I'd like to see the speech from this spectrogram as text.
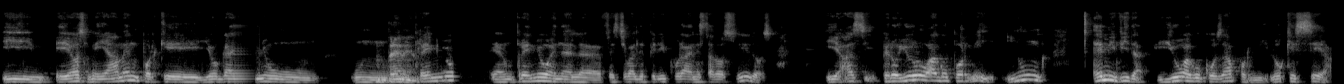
y ellos me llaman porque yo gano un, un- Un premio. un premio, eh, un premio en el Festival de Película en Estados Unidos. Y así, pero yo lo hago por mí. Nunca, en mi vida, yo hago cosas por mí, lo que sea.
